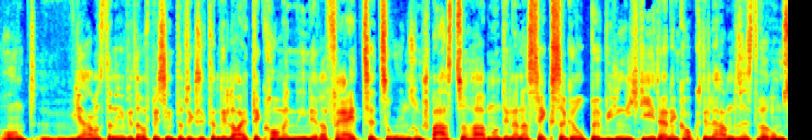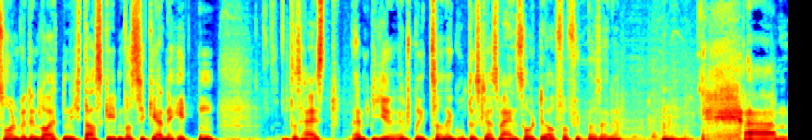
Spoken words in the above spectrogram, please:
Und wir haben uns dann irgendwie darauf besinnt, dass wir gesagt haben, die Leute kommen in ihrer Freizeit zu uns, um Spaß zu haben. Und in einer Sechsergruppe will nicht jeder einen Cocktail haben. Das heißt, warum sollen wir den Leuten nicht das geben, was sie gerne hätten? Das heißt, ein Bier, ein Spritzer und ein gutes Glas Wein sollte auch verfügbar sein. Ja. Ähm,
